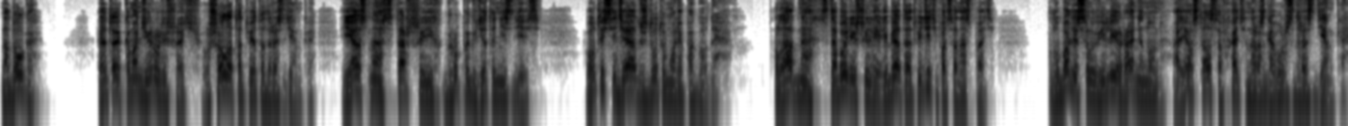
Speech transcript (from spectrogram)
Надолго? Это командиру решать. Ушел от ответа Дрозденко. Ясно, старшие их группы где-то не здесь. Вот и сидят, ждут у моря погоды. Ладно, с тобой решили. Ребята, отведите пацана спать. Лубалиса увели, ранен он, а я остался в хате на разговор с Дрозденко.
